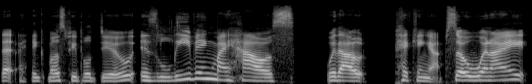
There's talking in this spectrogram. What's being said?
that I think most people do is leaving my house without picking up. So when I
